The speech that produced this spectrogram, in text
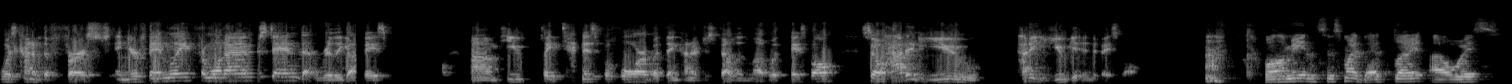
was kind of the first in your family, from what I understand, that really got baseball. Um, he played tennis before, but then kind of just fell in love with baseball. So how did you how did you get into baseball? Well, I mean, since my dad played, I always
